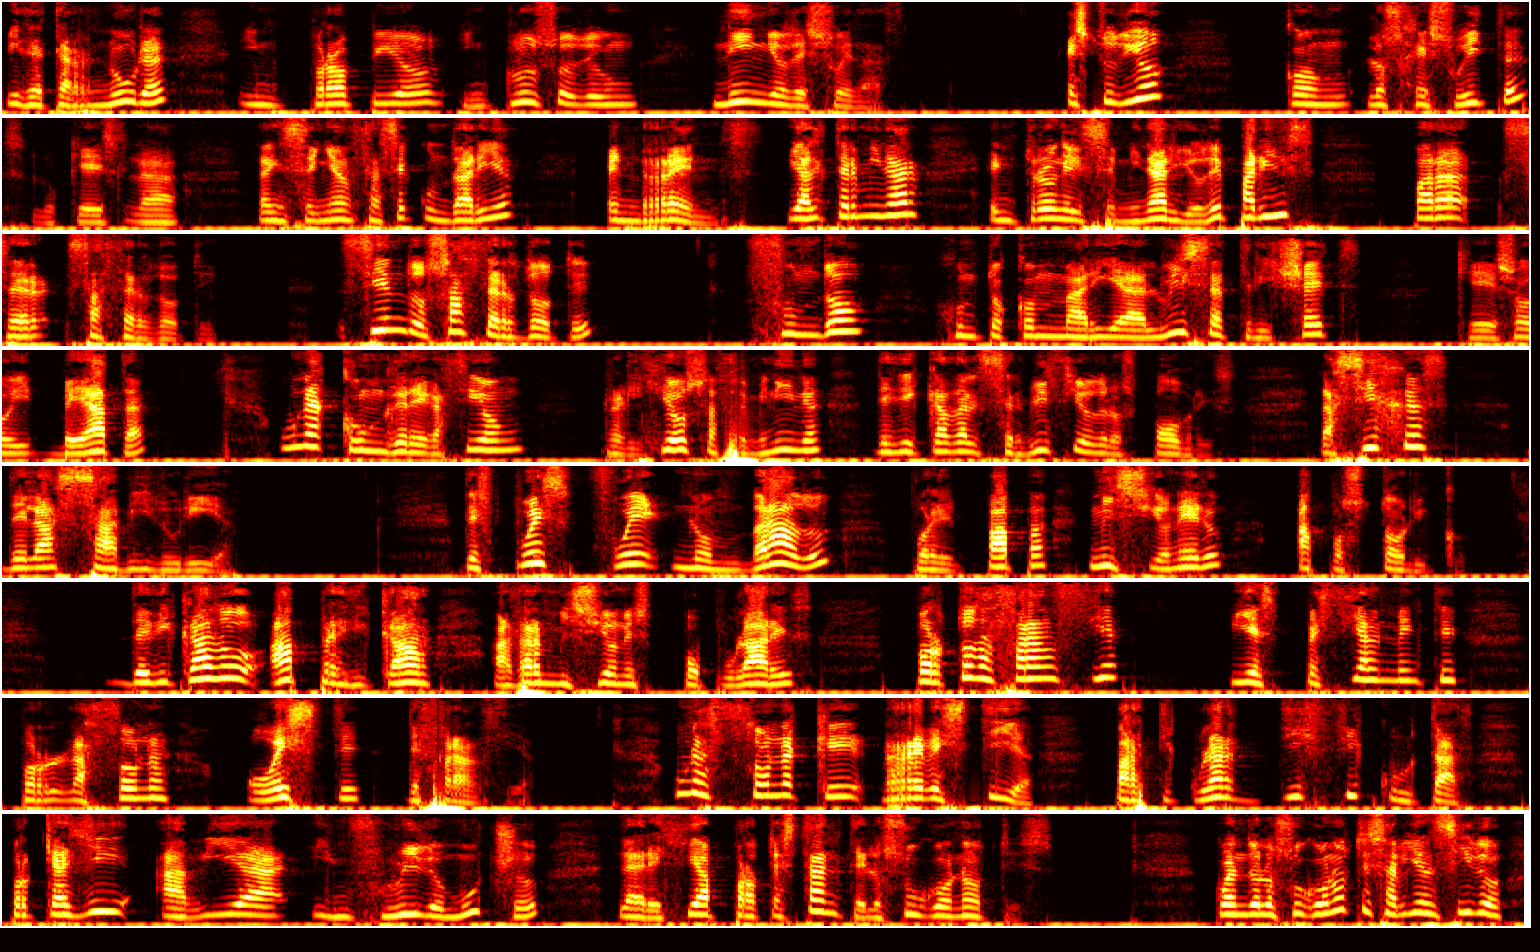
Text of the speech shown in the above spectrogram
y de ternura impropio incluso de un niño de su edad. Estudió con los jesuitas, lo que es la, enseñanza secundaria, en Rennes, y al terminar entró en el seminario de París para ser sacerdote. Siendo sacerdote, fundó, junto con María Luisa Trichet, que es hoy beata, una congregación religiosa femenina dedicada al servicio de los pobres, las hijas de la sabiduría. Después fue nombrado por el Papa misionero apostólico, dedicado a predicar, a dar misiones populares por toda Francia y especialmente por la zona oeste de Francia, una zona que revestía particular dificultad, porque allí había influido mucho la herejía protestante, los hugonotes. Cuando los hugonotes habían sido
